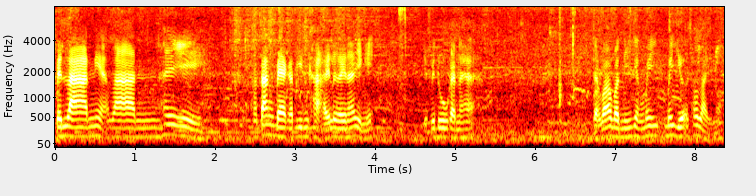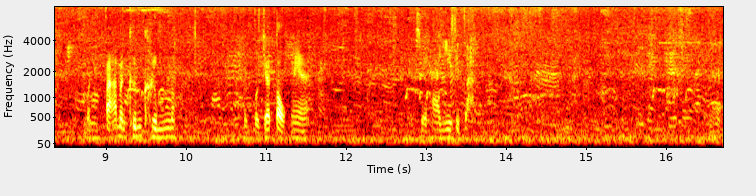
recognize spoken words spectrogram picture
เป็นลานเนี่ยลานให้ มาตั้งแบกกระดินขายเลยนะอย่างนี้ เดี๋ยวไปดูกันนะฮะ แต่ว่าวันนี้ยังไม่ไม่เยอะเท่าไหร่เนาะมันฟ้ามันครึ้มๆเนาะฝนจะตกเนี่ยเสื้อผ้า20 บาทฮะ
